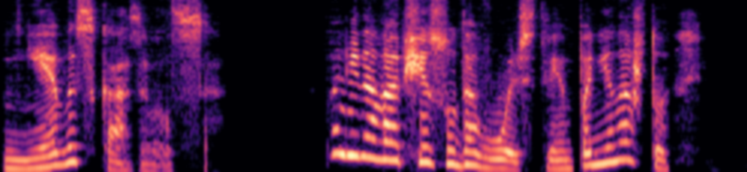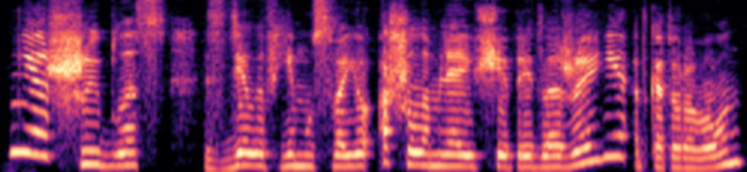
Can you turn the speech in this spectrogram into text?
не высказывался. Полина вообще с удовольствием поняла, что не ошиблась, сделав ему свое ошеломляющее предложение, от которого он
